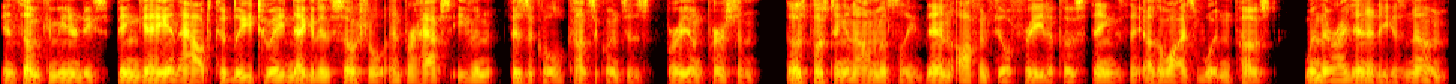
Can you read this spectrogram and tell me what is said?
In some communities, being gay and out could lead to a negative social and perhaps even physical consequences for a young person. Those posting anonymously then often feel free to post things they otherwise wouldn't post when their identity is known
